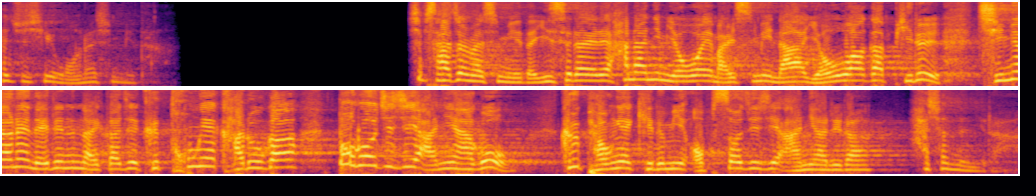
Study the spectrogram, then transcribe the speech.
해주시기 원하십니다. 14절 말씀입니다. 이스라엘의 하나님 여호와의 말씀이 나 여호와가 비를 지면에 내리는 날까지 그 통의 가루가 떨어지지 아니하고 그 병의 기름이 없어지지 아니하리라 하셨느니라.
